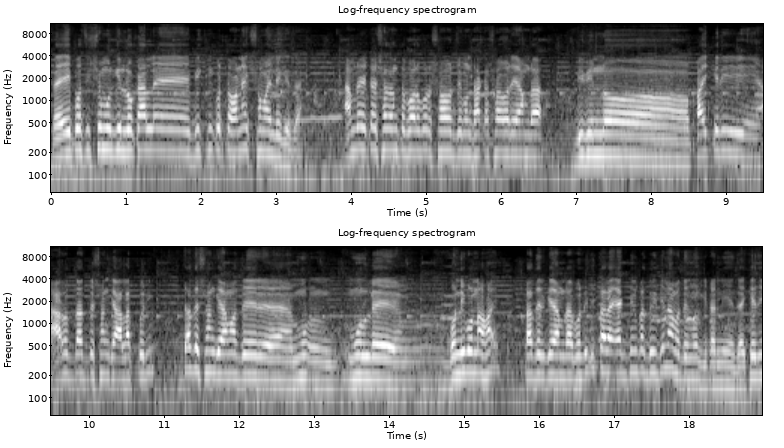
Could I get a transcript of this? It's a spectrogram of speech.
তাই এই পঁচিশশো মুরগি লোকালে বিক্রি করতে অনেক সময় লেগে যায়। আমরা এটা সাধারণত বড় বড় শহর, যেমন ঢাকা শহরে আমরা বিভিন্ন পাইকারি আড়তদারদের সঙ্গে আলাপ করি। যাদের সঙ্গে আমাদের মূল্যে বনিবনা হয়, তাদেরকে আমরা বলি যে তারা একদিন বা দুই দিন আমাদের মুরগিটা নিয়ে যায়। কেজি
